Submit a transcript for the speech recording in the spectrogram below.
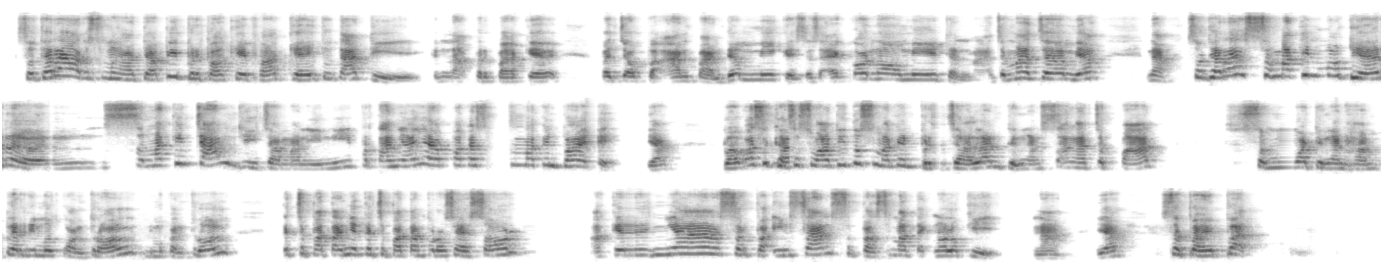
Saudara harus menghadapi berbagai-bagai itu tadi, kena berbagai pencobaan pandemi, krisis ekonomi dan macam-macam ya. Nah, saudara semakin modern, semakin canggih zaman ini, pertanyaannya apakah semakin baik? Ya, bahwa segala sesuatu itu semakin berjalan dengan sangat cepat, semua dengan hampir remote control, remote control, kecepatannya kecepatan prosesor, akhirnya serba insan, serba smart teknologi. Nah, ya, serba hebat.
